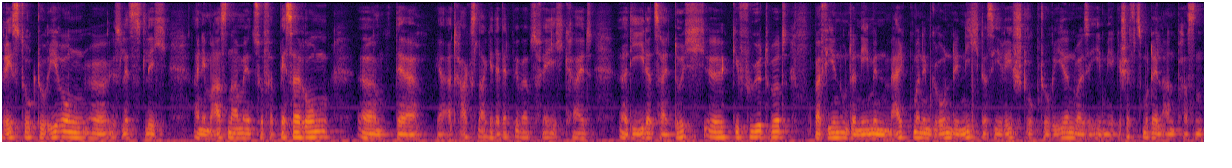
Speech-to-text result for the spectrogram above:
Restrukturierung äh, ist letztlich eine Maßnahme zur Verbesserung äh, der ja, Ertragslage, der Wettbewerbsfähigkeit äh, die jederzeit durchgeführt wird. Bei vielen Unternehmen merkt man im Grunde nicht, dass sie restrukturieren, weil sie eben ihr Geschäftsmodell anpassen,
